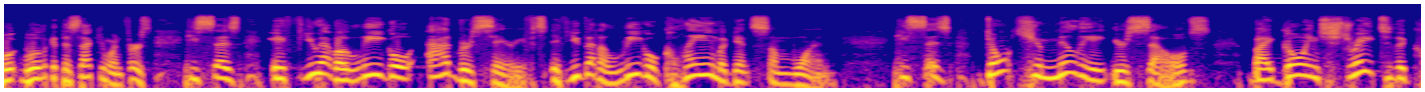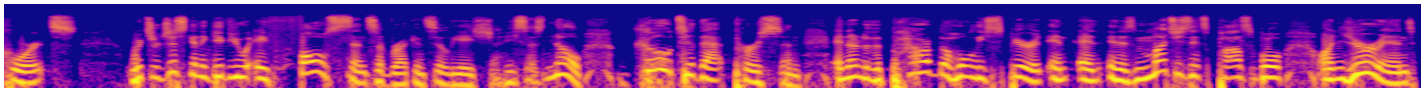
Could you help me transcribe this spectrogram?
we'll, we'll look at the second one first. He says, if you have a legal adversary, if, you've got a legal claim against someone, he says, don't humiliate yourselves by going straight to the courts which are just going to give you a false sense of reconciliation. He says, no, go to that person and under the power of the Holy Spirit, and, and, and, as much as it's possible on your end,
